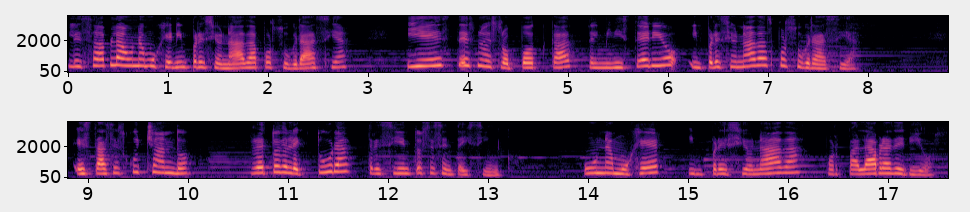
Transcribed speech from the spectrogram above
Les habla una mujer impresionada por su gracia y este es nuestro podcast del Ministerio Impresionadas por su gracia. Estás escuchando Reto de Lectura 365. Una mujer impresionada por palabra de Dios.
